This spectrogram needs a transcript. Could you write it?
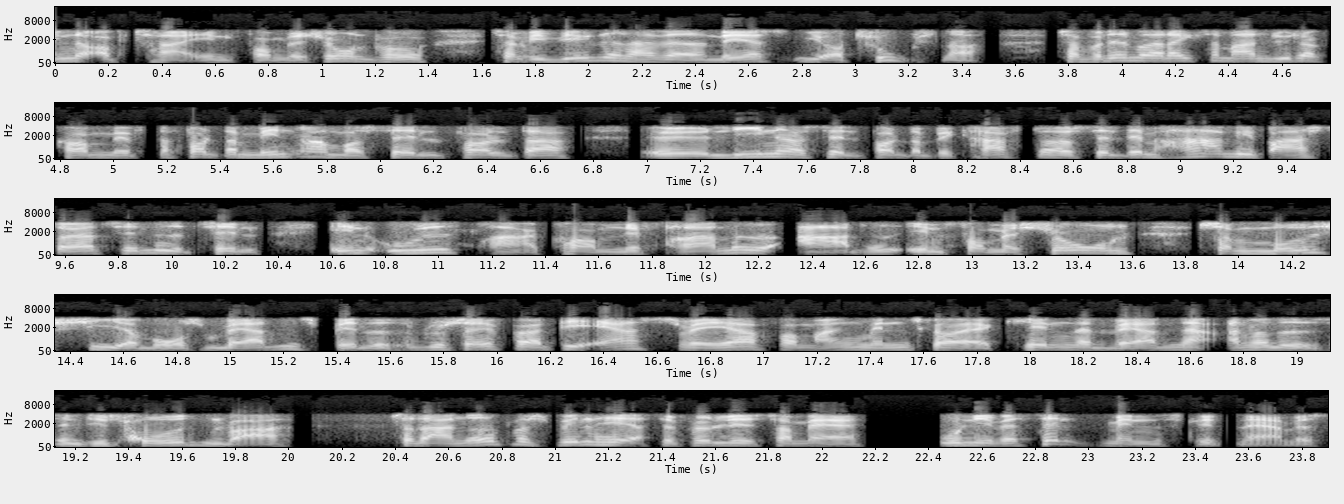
indoptager information på, som i virkeligheden har været med os i årtusinder. Så på den måde er der ikke så meget nyt at komme efter. Folk, der minder om os selv, folk, der øh, ligner os selv, folk, der bekræfter os selv, dem har vi bare større tillid til end udefrakommende, fremmedartet information, som modsiger vores verdensbillede. Som du sagde før, det er sværere for mange mennesker at erkende, at verden er anderledes, end de troede, den var. Så der er noget på spil her selvfølgelig, som er universelt menneskeligt nærmest.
